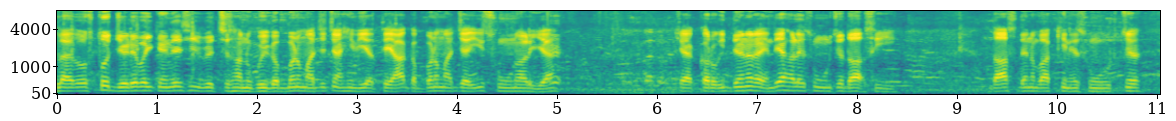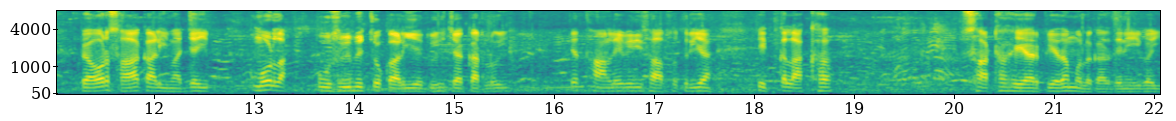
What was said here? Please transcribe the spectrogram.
ਲੈ ਦੋਸਤੋ, ਜਿਹੜੇ ਬਾਈ ਕਹਿੰਦੇ ਸੀ ਵਿੱਚ ਸਾਨੂੰ ਕੋਈ ਗੱਬਣ ਮੱਝ ਚਾਹੀਦੀ ਆ ਤੇ ਆਹ ਗੱਬਣ ਮੱਝ ਆਈ ਸੂਣ ਵਾਲੀ ਆ। ਚੈੱਕ ਕਰੋ ਇਹ ਦਿਨ ਰਹਿੰਦੇ ਆ ਹਲੇ ਸੂਣ ਚ 10 ਹੀ। 10 ਦਿਨ ਬਾਕੀ ਨੇ ਸੂਣ ਚ। ਪਿਓਰ ਸਾਹ ਕਾਲੀ ਮੱਝ ਆ ਜੀ। ਮੋੜ ਲਾ ਪੂਸ ਵੀ ਵਿੱਚੋਂ ਕਾਲੀ ਹੈ ਤੁਸੀਂ ਚੈੱਕ ਕਰ ਲਓ ਜੀ। ਤੇ ਥਾਂਲੇ ਵੀ ਦੀ ਸਾਫ਼ ਸੁਥਰੀ ਆ। 1 ਲੱਖ 60000 ਰੁਪਏ ਦਾ ਮੁੱਲ ਕਰਦੇ ਨੇ ਜੀ ਬਾਈ।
